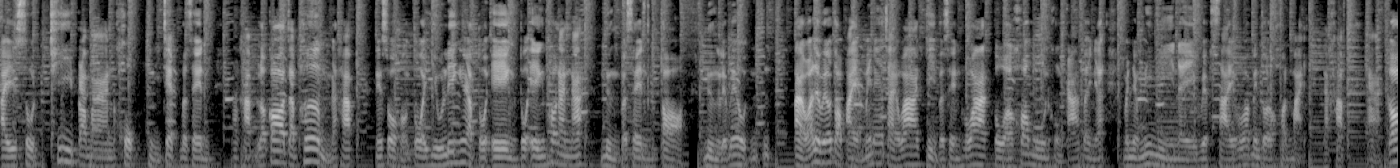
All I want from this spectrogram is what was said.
ไปสุดที่ประมาณ 6-7%นะครับแล้วก็จะเพิ่มนะครับในส่วนของตัว healing ให้กับตัวเองตัวเองเท่านั้นนะ1%ต่อ1เลเวลแต่ว่าเลเวลต่อไปไม่แน่ใจว่ากี่เปอร์เซ็นต์เพราะว่าตัวข้อมูลของการ์ดใบเนี้ยมันยังไม่มีในเว็บไซต์เพราะว่าเป็นตัวละครใหม่นะครับอะก็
